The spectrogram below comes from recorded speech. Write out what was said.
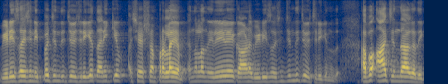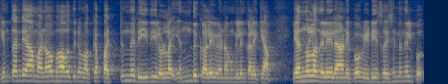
വി ഡി സതീശൻ ഇപ്പം ചിന്തിച്ചു വെച്ചിരിക്കുക തനിക്ക് ശേഷം പ്രളയം എന്നുള്ള നിലയിലേക്കാണ് വി ഡി സതീശൻ ചിന്തിച്ചു വെച്ചിരിക്കുന്നത്. അപ്പോൾ ആ ചിന്താഗതിക്കും തന്റെ ആ മനോഭാവത്തിനുമൊക്കെ പറ്റുന്ന രീതിയിലുള്ള എന്ത് കളി വേണമെങ്കിലും കളിക്കാം എന്നുള്ള നിലയിലാണ് ഇപ്പോൾ വി ഡി സതീശന്റെ നിൽപ്പ്.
